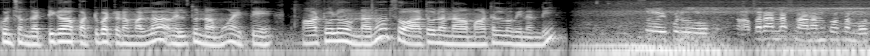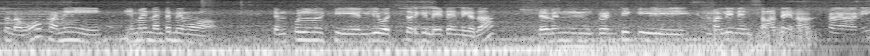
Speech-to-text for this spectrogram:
కొంచెం గట్టిగా పట్టుబట్టడం వల్ల వెళ్తున్నాము. అయితే ఆటోలో ఉన్నాను. సో ఆటోలో నా మాటల్లో వినండి. సో ఇప్పుడు అపరాహ్న స్నానం కోసం పోతున్నాము. కానీ ఏమైందంటే మేము టెంపుల్కి వెళ్ళి వచ్చేసరికి లేట్ అయింది కదా. లెవెన్ ట్వంటీకి మళ్ళీ నేను స్టార్ట్ అయినా. కానీ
